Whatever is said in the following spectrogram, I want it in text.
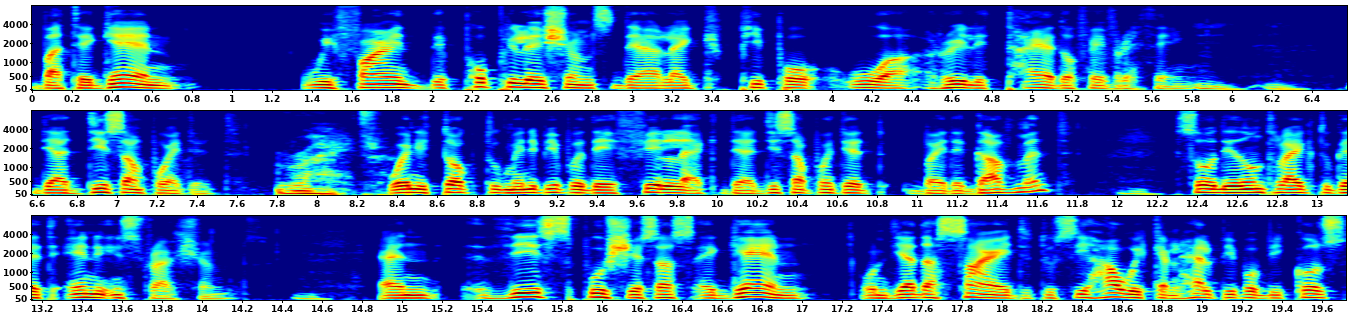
But again, we find the populations, they are like people who are really tired of everything. Hmm, hmm. They are disappointed. Right. When you talk to many people, they feel like they're disappointed by the government, so they don't like to get any instructions. And this pushes us again on the other side to see how we can help people because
